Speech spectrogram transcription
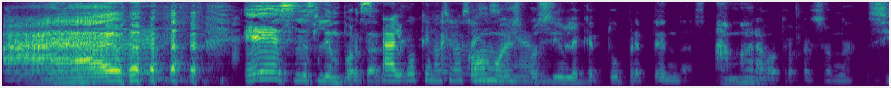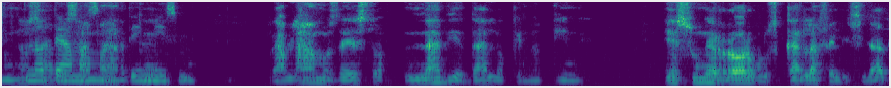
Ah, eso es lo importante. algo que no se nos ¿Cómo es posible que tú pretendas amar a otra persona si no, no sabes te amas a ti mismo? Hablábamos de esto. Nadie da lo que no tiene es un error buscar la felicidad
